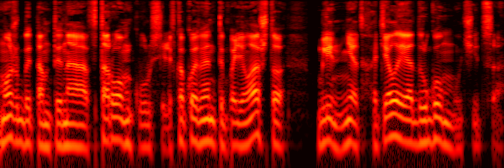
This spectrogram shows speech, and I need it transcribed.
может быть, там ты на втором курсе или в какой-то момент ты поняла, что, блин, нет, хотела я другому учиться.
